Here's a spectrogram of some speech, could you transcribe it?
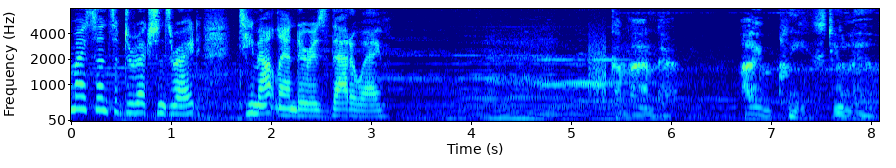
If my sense of direction's right, Team Outlander is that away. Commander, I am pleased you live.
